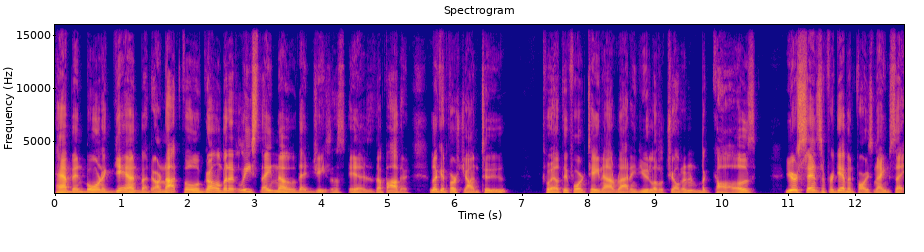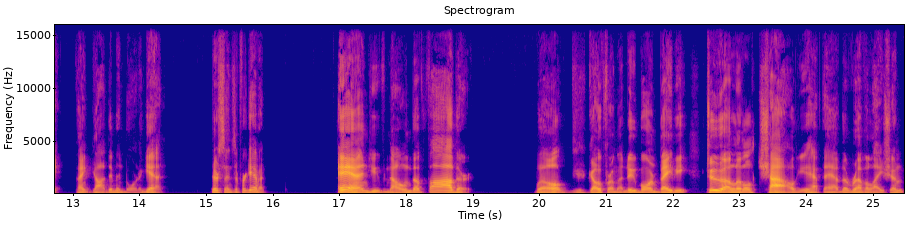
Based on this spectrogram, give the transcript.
have been born again, but are not full grown, but at least they know that Jesus is the Father. Look at 1 John 2, 12 through 14. I write in you, little children, because your sins are forgiven for his name's sake. Thank God they've been born again. Their sins are forgiven. And you've known the Father. Well, you go from a newborn baby to a little child, you have to have the revelation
